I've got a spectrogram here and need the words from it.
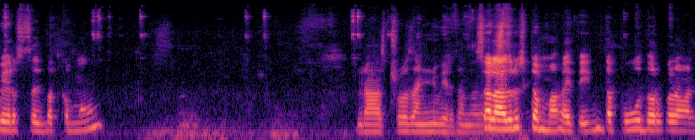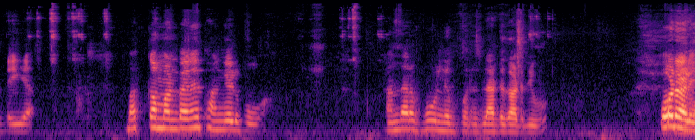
పేరుస్తుంది బతుకమ్మ. లాస్ట్ రోజు అన్ని పెడతాం కదా. చాలా అదృష్టం మాకైతే. ఇంత పువ్వు దొరకడం అంటే ఇక బతుకమ్మ అంటేనే తంగేడు పువ్వు. అందరూ పూలు తెంపుకోరు లడ్డు గడ్డ నువ్వు పోడాడి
